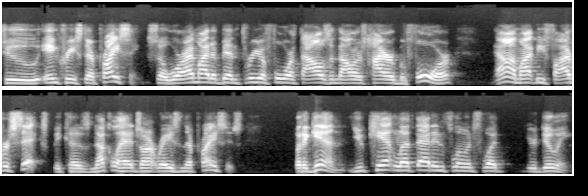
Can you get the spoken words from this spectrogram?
to increase their pricing. So where I might have been three or four thousand dollars higher before, now I might be five or six because knuckleheads aren't raising their prices. But again, you can't let that influence what you're doing,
